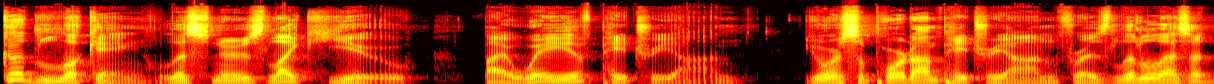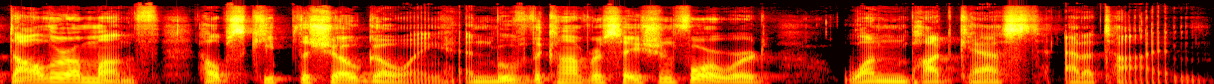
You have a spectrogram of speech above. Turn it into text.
good looking listeners like you by way of Patreon. Your support on Patreon for as little as a dollar a month helps keep the show going and move the conversation forward one podcast at a time.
